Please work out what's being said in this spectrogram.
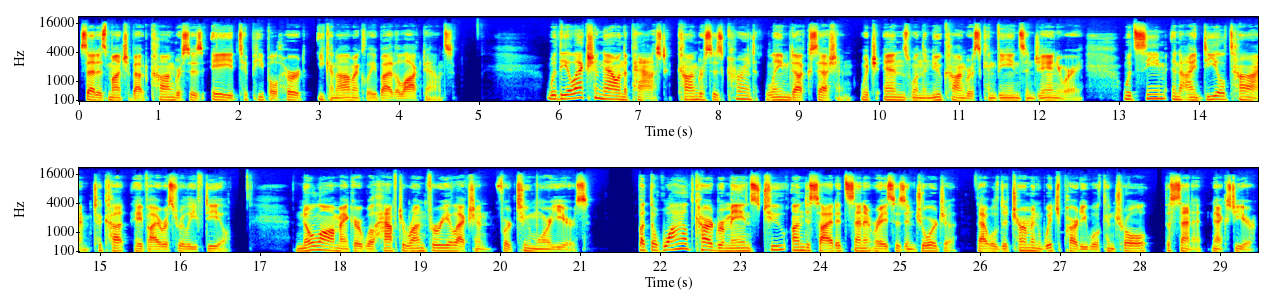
said as much about Congress's aid to people hurt economically by the lockdowns. With the election now in the past, Congress's current lame duck session, which ends when the new Congress convenes in January, would seem an ideal time to cut a virus relief deal. No lawmaker will have to run for re-election for two more years. But the wild card remains two undecided Senate races in Georgia that will determine which party will control the Senate next year.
